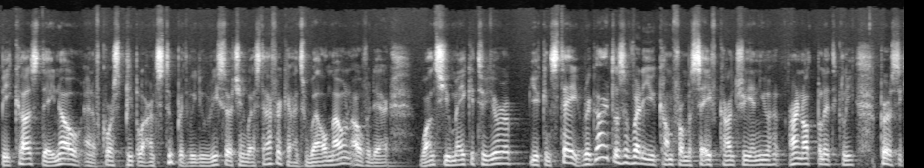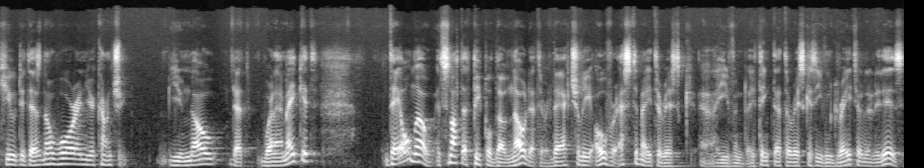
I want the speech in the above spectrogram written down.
because they know, and of course, people aren't stupid. We do research in West Africa, it's well known over there. Once you make it to Europe, you can stay, regardless of whether you come from a safe country and you are not politically persecuted, there's no war in your country. You know that when I make it, they all know. It's not that people don't know that they're, they actually overestimate the risk. Uh, even they think that the risk is even greater than it is.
